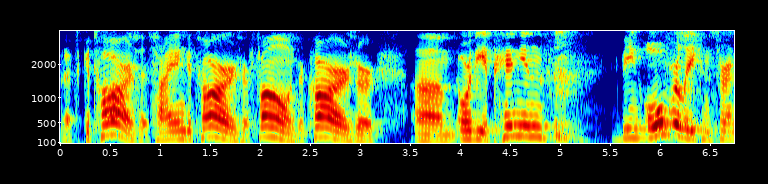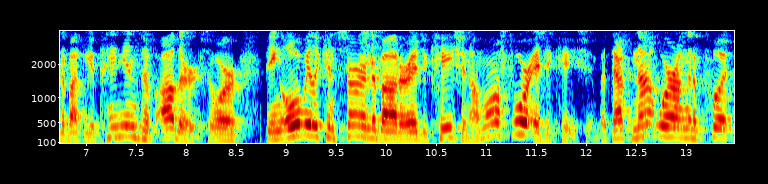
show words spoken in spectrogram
that's guitars, that's high end guitars, or phones, or cars, or, um, or the opinions, being overly concerned about the opinions of others, or being overly concerned about our education. I'm all for education, but that's not where I'm going to put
